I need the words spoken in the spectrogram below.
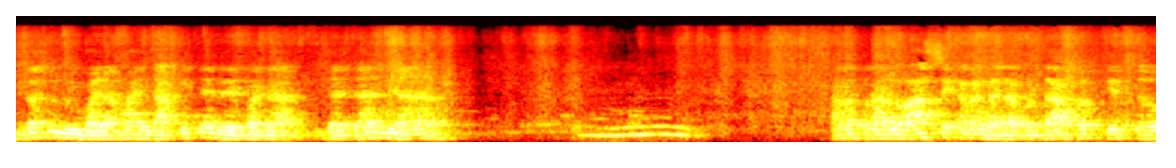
Jelas lebih banyak main capitnya daripada jajannya. Hmm. Karena terlalu asik karena nggak dapet dapet gitu.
